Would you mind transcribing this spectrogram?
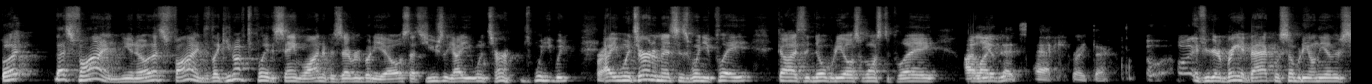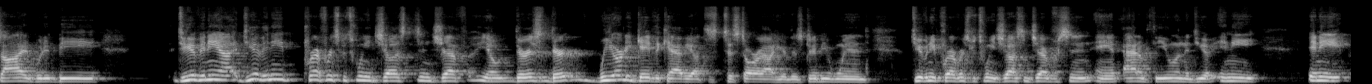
but that's fine. You know, that's fine. Like you don't have to play the same lineup as everybody else. That's usually how you win turn when you right. how you win tournaments is when you play guys that nobody else wants to play. I like other, that stack right there. If you're going to bring it back with somebody on the other side, would it be? Do you have any? Uh, do you have any preference between Justin Jeff? You know, there is there. We already gave the caveat to, to start out here. There's going to be wind. Do you have any preference between Justin Jefferson and Adam Thielen? And do you have any any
